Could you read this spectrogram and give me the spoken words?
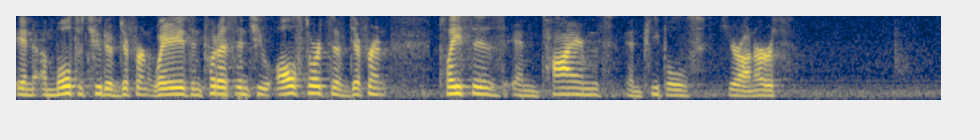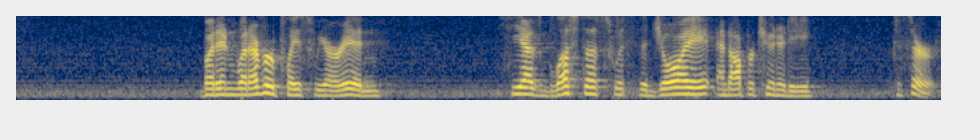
in a multitude of different ways and put us into all sorts of different places and times and peoples here on earth. But in whatever place we are in, He has blessed us with the joy and opportunity to serve.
